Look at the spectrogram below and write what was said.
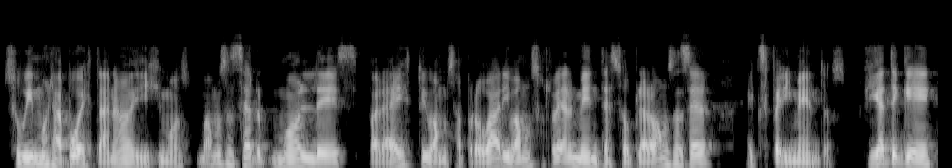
subimos la apuesta, ¿no? Y dijimos, vamos a hacer moldes para esto y vamos a probar y vamos realmente a soplar, vamos a hacer experimentos. Fíjate que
